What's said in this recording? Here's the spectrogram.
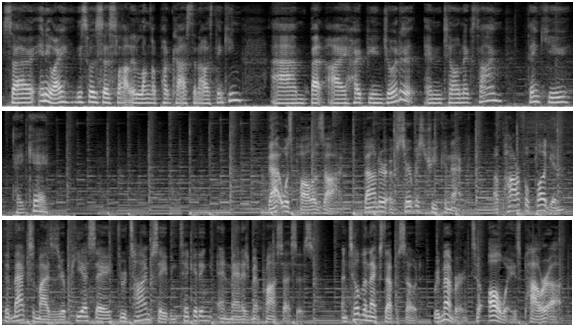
So anyway, this was a slightly longer podcast than I was thinking, um, but I hope you enjoyed it. And until next time, thank you. Take care. That was Paula Azad, founder of Service Tree Connect a powerful plugin that maximizes your PSA through time saving ticketing and management processes. Until the next episode, remember to always power up.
